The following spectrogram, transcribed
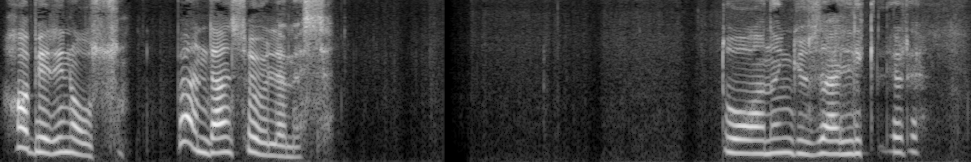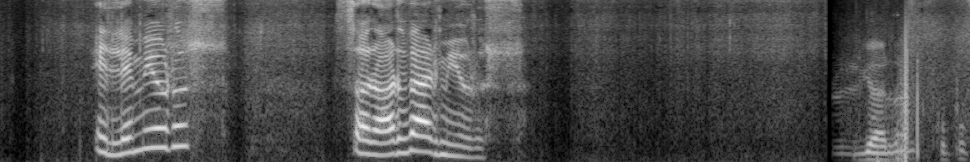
haberin olsun. Benden söylemesi. Doğanın güzellikleri. Ellemiyoruz, zarar vermiyoruz. Rüzgardan kopup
